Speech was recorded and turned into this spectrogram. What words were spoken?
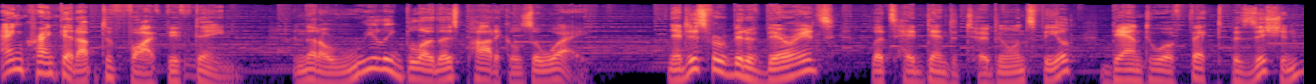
and crank that up to 515 and that'll really blow those particles away. Now just for a bit of variance, let's head down to turbulence field, down to effect position,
